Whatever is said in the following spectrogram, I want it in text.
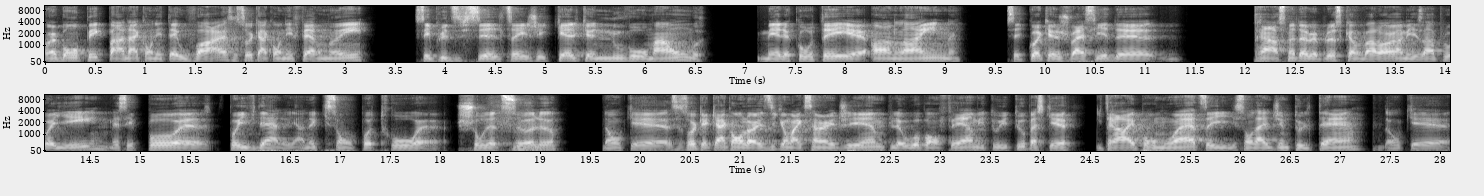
un bon pic pendant qu'on était ouvert. C'est sûr, quand on est fermé, c'est plus difficile. J'ai quelques nouveaux membres, mais le côté euh, online, c'est de quoi que je vais essayer de transmettre un peu plus comme valeur à mes employés, mais c'est pas, euh, pas évident. là. Il y en a qui sont pas trop euh, chauds de ça. Mhm. Là. Donc, euh, c'est sûr que quand on leur dit qu'ils ont accès à un gym, puis là, whoop, on ferme et tout et tout, parce que ils travaillent pour moi, ils sont dans le gym tout le temps. Donc, c'est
